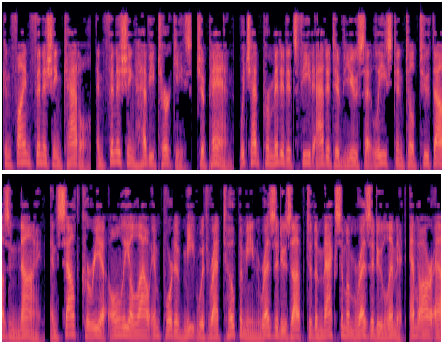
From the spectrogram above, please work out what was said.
confined finishing cattle, and finishing heavy turkeys. Japan, which had permitted its feed additive use at least until 2009, and South Korea only allow import of meat with ratophamine residues up to the maximum residue limit MRL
